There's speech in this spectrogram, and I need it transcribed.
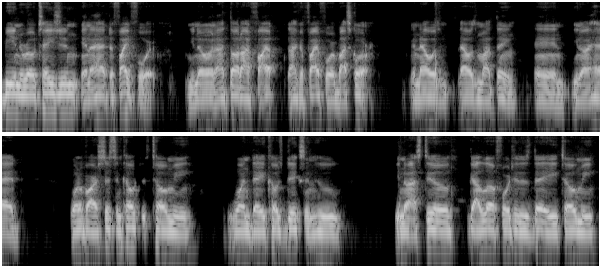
be in the rotation, and I had to fight for it. You know, and I thought I fight I could fight for it by scoring and that was that was my thing. And you know, I had one of our assistant coaches told me one day, Coach Dixon, who you know I still got love for to this day. He told me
